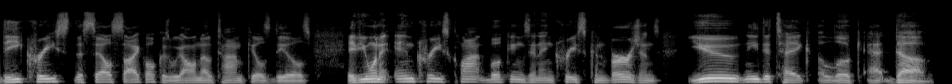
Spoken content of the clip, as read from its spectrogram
decrease the sales cycle because we all know time kills deals. If you want to increase client bookings and increase conversions, you need to take a look at Dubb.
